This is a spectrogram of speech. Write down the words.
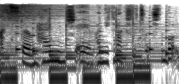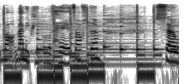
at Stonehenge um, and you can actually touch them but not many people have heard of them. So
